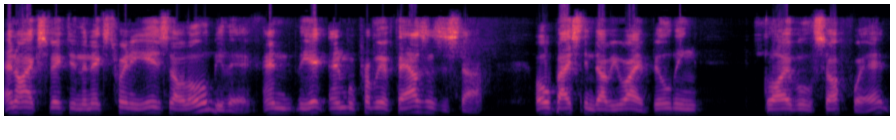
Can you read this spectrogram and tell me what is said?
And I expect in the next 20 years they'll all be there. And the and we'll probably have thousands of staff, all based in WA, building global software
